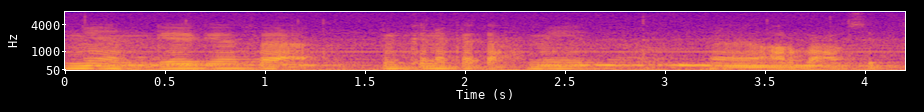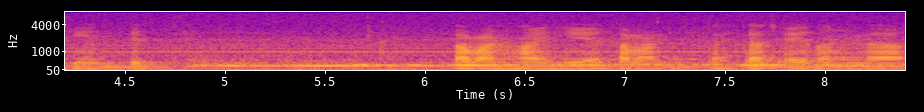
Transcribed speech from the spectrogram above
2 جيجا فيمكنك تحميل آه، أربعة وستين bit. طبعا هاي هي. طبعا تحتاج أيضا إلى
